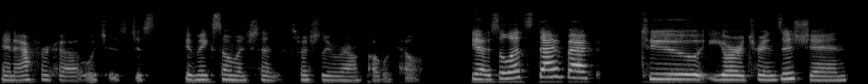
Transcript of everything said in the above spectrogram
in Africa, which is just it makes so much sense, especially around public health. Yeah, so let's dive back to your transition.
